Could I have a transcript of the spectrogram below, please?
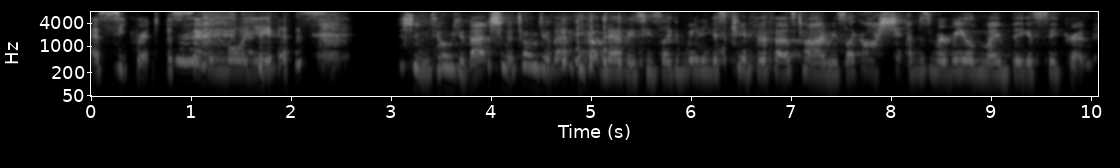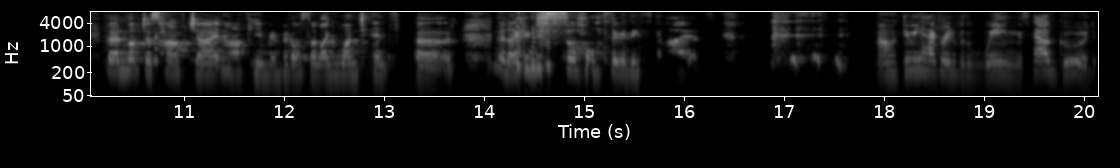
a secret for seven more years. Shouldn't have told you that. Shouldn't have told you that. He got nervous. He's like meeting this kid for the first time. He's like, oh shit, I just revealed my biggest secret. That I'm not just half giant, half human, but also like one tenth bird. And I can just soar through these skies. oh, give me Hagrid with wings. How good.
